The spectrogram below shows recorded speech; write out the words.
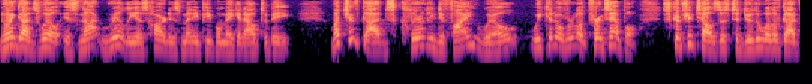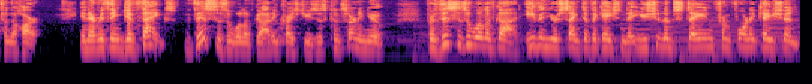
Knowing God's will is not really as hard as many people make it out to be. Much of God's clearly defined will we could overlook. For example, Scripture tells us to do the will of God from the heart. In everything, give thanks. This is the will of God in Christ Jesus concerning you. For this is the will of God, even your sanctification, that you should abstain from fornication.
